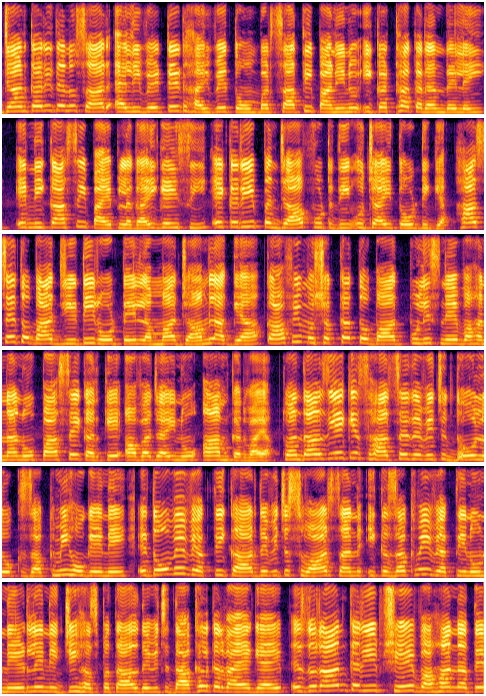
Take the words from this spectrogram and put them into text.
ਜਾਣਕਾਰੀ ਦੇ ਅਨੁਸਾਰ ਐਲੀਵੇਟਡ ਹਾਈਵੇ ਤੋਂ ਬਰਸਾਤੀ ਪਾਣੀ ਨੂੰ ਇਕੱਠਾ ਕਰਨ ਦੇ ਲਈ ਇਹ ਨਿਕਾਸੀ ਪਾਈਪ ਲਗਾਈ ਗਈ ਸੀ। ਇਹ ਕਰੀਬ 50 ਫੁੱਟ ਦੀ ਉਚਾਈ ਤੋਂ ਡਿੱਗਿਆ। ਹਾਦਸੇ ਤੋਂ ਬਾਅਦ ਜੀਟੀ ਰੋਡ ਤੇ ਲੰਮਾ ਜਾਮ ਲੱਗ ਗਿਆ। ਕਾਫੀ ਮੁਸ਼ਕਲ ਤੋਂ ਬਾਅਦ ਪੁਲਿਸ ਨੇ ਵਾਹਨਾਂ ਨੂੰ ਪਾਸੇ ਕਰਕੇ ਆਵਾਜਾਈ ਨੂੰ ਆਮ ਕਰਵਾਇਆ। ਤੁਹਾਨੂੰ ਤੋਂ ਅੰਦਾਜ਼ੀਏ ਕਿ ਇਸ ਹਾਦਸੇ ਦੇ ਵਿੱਚ ਦੋ ਲੋਕ ਜ਼ਖਮੀ ਹੋ ਗਏ ਨੇ। ਇਹ ਦੋਵੇਂ ਵਿਅਕਤੀ ਕਾਰ ਦੇ ਵਿੱਚ ਸਵਾਰ ਸਨ। ਇੱਕ ਜ਼ਖਮੀ ਵਿਅਕਤੀ ਨੂੰ ਨੇੜਲੇ ਨਿੱਜੀ ਹਸਪਤਾਲ ਦੇ ਵਿੱਚ ਦਾਖਲ ਕਰਵਾਇਆ ਗਿਆ ਹੈ। ਇਸ ਦੌਰਾਨ ਕਰੀਬ 6 ਵਾਹਨ ਅਤੇ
